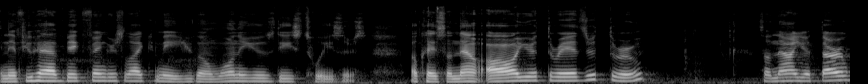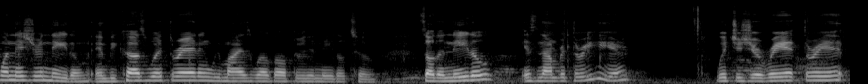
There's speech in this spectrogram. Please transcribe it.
And if you have big fingers like me, you're going to want to use these tweezers. Okay, so now all your threads are through. So now your third one is your needle. And because we're threading, we might as well go through the needle too. So the needle is number three here, which is your red thread.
